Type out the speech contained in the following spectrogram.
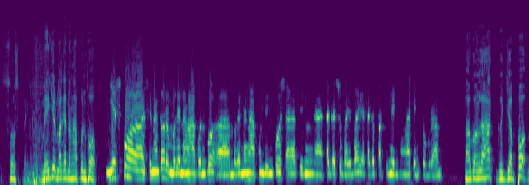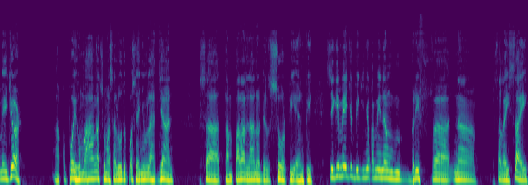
suspect. Major, magandang hapon po. Yes po, ah, Senator. Magandang hapon po. Ah, magandang hapon din po sa ating ah, taga-subaybay at tagapakinig ng ating program. Bago ang lahat, good job po, Major. Ako po ay humahangat, sumasaludo po sa inyong lahat dyan sa Tamparan, Lano del Sur, PNP. Sige, Major, bigyan nyo kami ng brief ah, na salaysay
